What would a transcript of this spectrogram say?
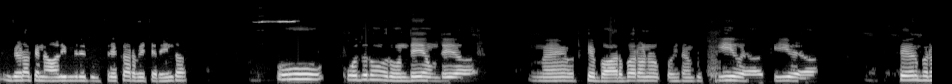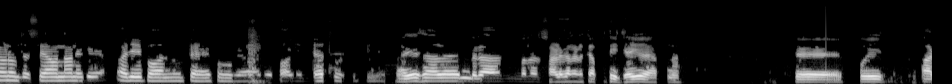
ਜਿਹੜਾ ਕਿ ਨਾਲ ਹੀ ਮੇਰੇ ਦੂਸਰੇ ਘਰ ਵਿੱਚ ਰਹਿੰਦਾ, ਉਹ ਉਧਰੋਂ ਰੋਂਦੇ ਆਉਂਦੇ ਆ। ਮੈਂ ਉੱਠ ਕੇ ਬਾਰ-ਬਾਰ ਉਹਨਾਂ ਨੂੰ ਪੁੱਛਦਾ ਵੀ ਕੀ ਹੋਇਆ ਕੀ ਹੋਇਆ? ਫਿਰ ਮੈਂ ਉਹਨਾਂ ਨੂੰ ਦੱਸਿਆ ਉਹਨਾਂ ਨੇ ਕਿ ਅਜੇਪਾਲ ਨੂੰ ਅਟੈਕ ਹੋ ਗਿਆ ਅਜੇਪਾਲ ਦੀ ਡੈਥ ਹੋ ਚੁੱਕੀ ਹੈ। ਅਜੇ ਸਾਲ ਮੇਰਾ ਮਤਲਬ ਸਾਲੇ ਦਾ ਲੜਕਾ ਭਤੀਜਾ ਹੀ ਹੋਇਆ ਆਪਣਾ। ਤੇ ਕੋਈ 8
